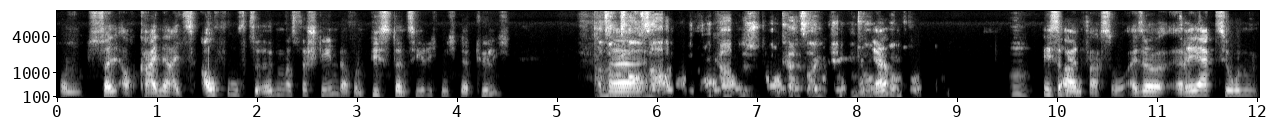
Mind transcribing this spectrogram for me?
und soll auch keiner als Aufruf zu irgendwas verstehen. Davon distanziere ich mich natürlich. Also kausal, äh, physikalisch, Druck erzeugt Gegendruck. Ja, hm. Ist einfach so. Also Reaktion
